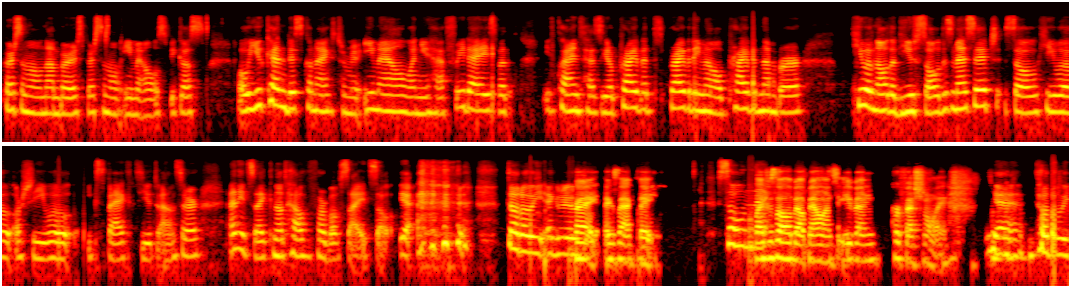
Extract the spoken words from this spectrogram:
personal numbers personal emails because well you can disconnect from your email when you have free days but if client has your private private email or private number he will know that you saw this message so he will or she will expect you to answer. And it's like not helpful for both sides so yeah. Totally agree right you. exactly. So life next, is all about balance even professionally. Yeah totally.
